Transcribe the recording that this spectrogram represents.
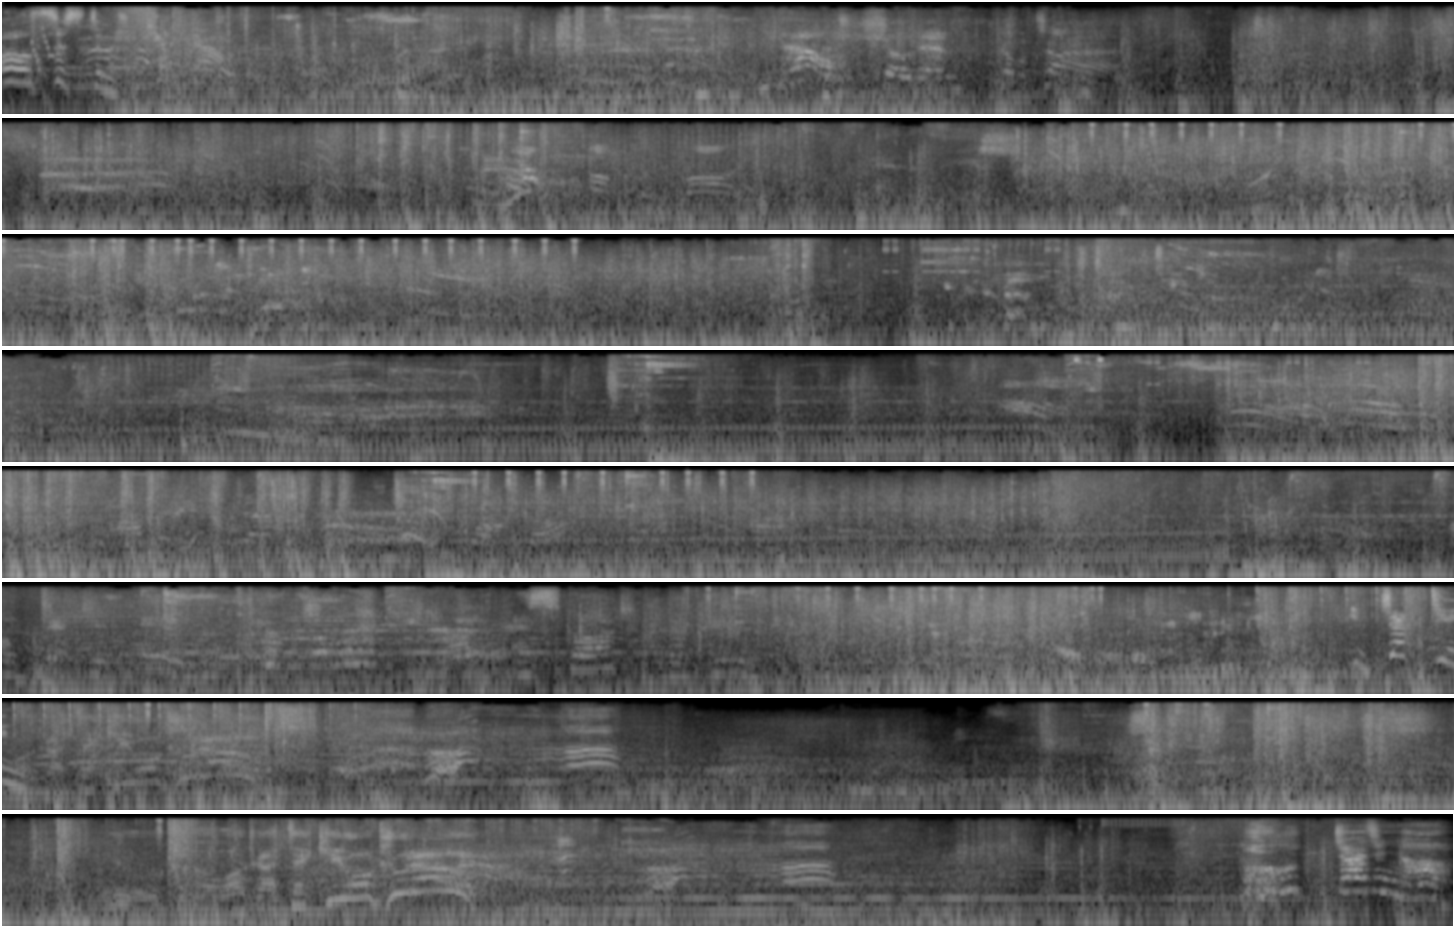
All systems checked out. Now show them. Double time. Thinking! Yuka Wagateki will grow! Oh, judging now!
